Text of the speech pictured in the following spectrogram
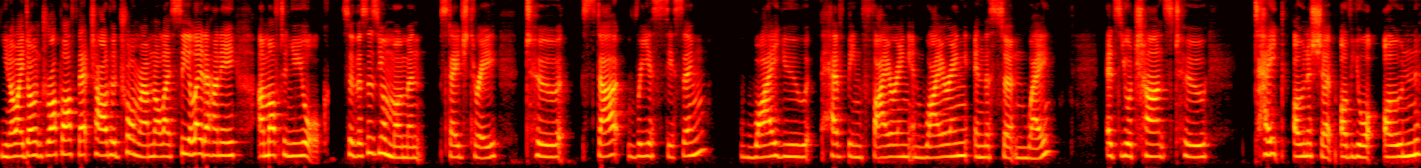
You know, I don't drop off that childhood trauma. I'm not like, see you later, honey. I'm off to New York. So, this is your moment, stage three, to start reassessing why you have been firing and wiring in this certain way it's your chance to take ownership of your own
